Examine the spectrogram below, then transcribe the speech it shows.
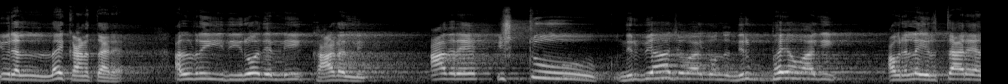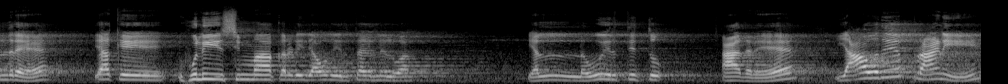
ಇವರೆಲ್ಲ ಕಾಣ್ತಾರೆ ಅಲ್ಲರಿ ಇದು ಇರೋದೆಲ್ಲಿ? ಕಾಡಲ್ಲಿ. ಆದರೆ ಇಷ್ಟು ನಿರ್ವ್ಯಾಜವಾಗಿ ಒಂದು ನಿರ್ಭಯವಾಗಿ ಅವರೆಲ್ಲ ಇರ್ತಾರೆ ಅಂದರೆ ಯಾಕೆ ಹುಲಿ, ಸಿಂಹ, ಕರಡಿ ಯಾವುದು ಇರ್ತಾ ಇರಲಿಲ್ವಾ? ಎಲ್ಲವೂ ಇರ್ತಿತ್ತು. ಆದರೆ ಯಾವುದೇ ಪ್ರಾಣಿ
